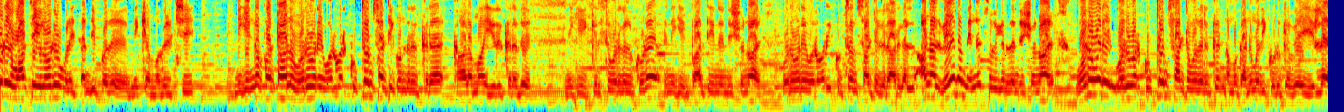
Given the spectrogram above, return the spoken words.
தேவனுடைய வார்த்தைகளோடு உங்களை சந்திப்பது மிக்க மகிழ்ச்சி. இன்னைக்கு எங்க பார்த்தாலும் ஒருவரை ஒருவர் குற்றம் சாட்டி கொண்டிருக்கிற காலமா இருக்கிறது. இன்னைக்கு கிறிஸ்தவர்கள் கூட இன்னைக்கு பார்த்தீங்க என்று சொன்னால் ஒருவரை ஒருவரை குற்றம் சாட்டுகிறார்கள். ஆனால் வேதம் என்ன சொல்கிறது என்று சொன்னால் ஒருவரை ஒருவர் குற்றம் சாட்டுவதற்கு நமக்கு அனுமதி கொடுக்கவே இல்லை.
